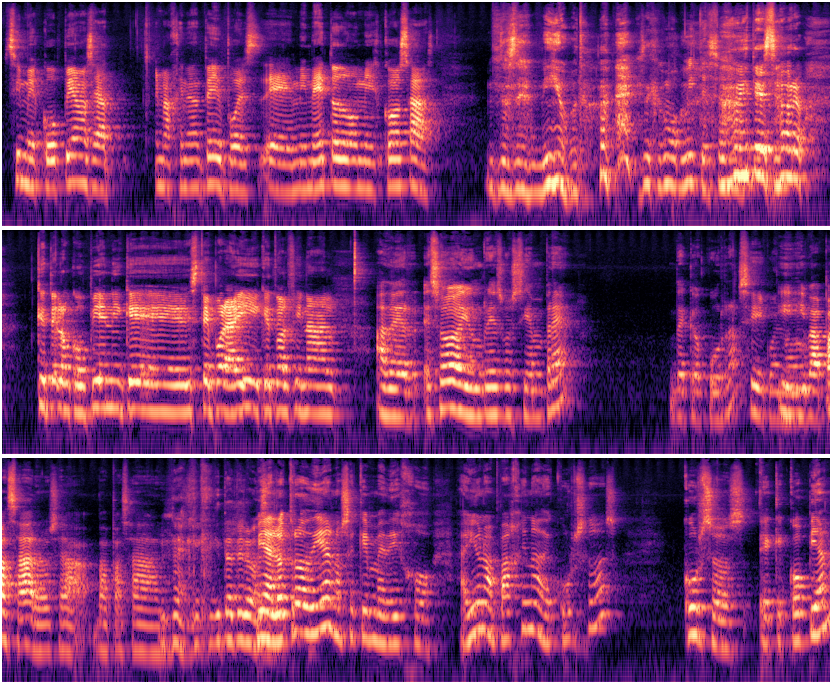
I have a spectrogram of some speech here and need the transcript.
si me copian, o sea, imagínate, pues eh, mi método, mis cosas, no sé, mío, es como mi tesoro. mi tesoro, que te lo copien y que esté por ahí, que tú al final... A ver, eso hay un riesgo siempre de que ocurra. Sí, cuando... y, va a pasar, o sea, va a pasar. Quítatelo. Mira, el otro día no sé quién me dijo, hay una página de cursos, cursos eh, que copian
